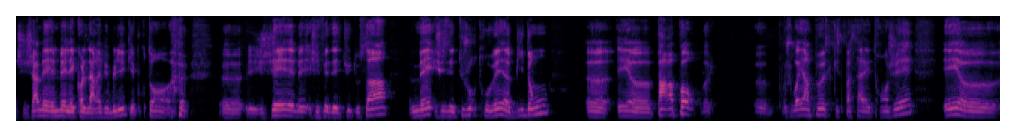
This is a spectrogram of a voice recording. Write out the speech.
j'ai jamais aimé l'école de la République, et pourtant, j'ai fait des études, tout ça, mais je les ai toujours trouvés bidons. et par rapport, je voyais un peu ce qui se passait à l'étranger, et euh,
